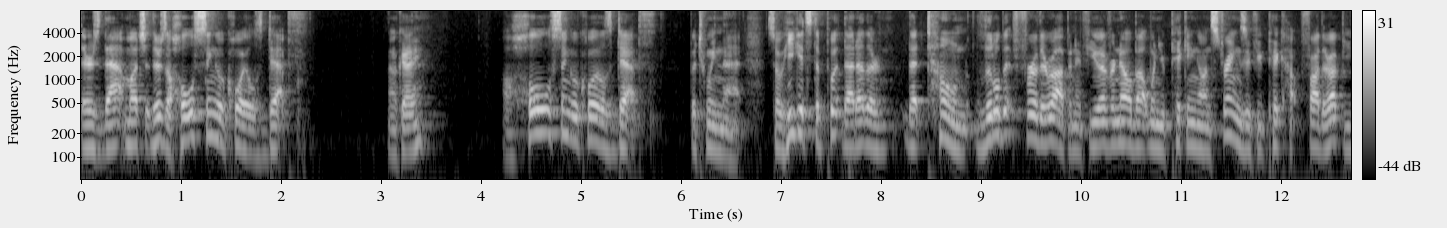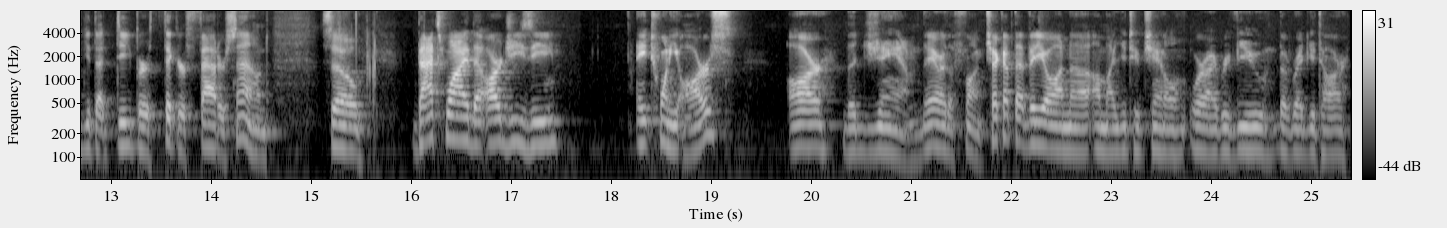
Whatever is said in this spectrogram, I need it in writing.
There's that much, there's a whole single coil's depth, okay? A whole single coil's depth between that. So he gets to put that other, that tone a little bit further up. And if you ever know about when you're picking on strings, if you pick farther up, you get that deeper, thicker, fatter sound. So that's why the RGZ 820Rs are the jam. They are the funk. Check out that video on uh, on my YouTube channel where I review the red guitar,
